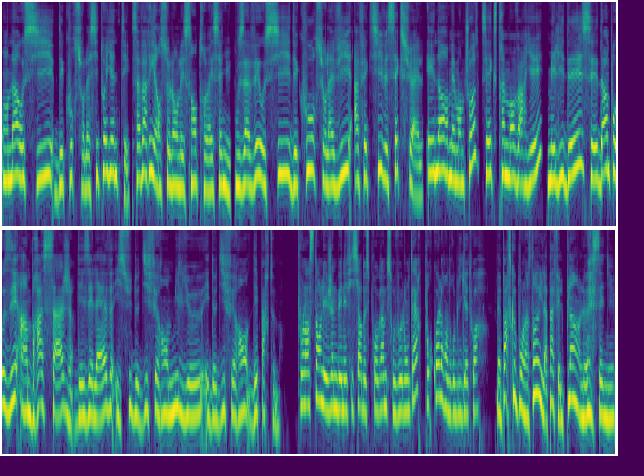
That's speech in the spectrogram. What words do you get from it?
on a aussi des cours sur la citoyenneté. Ça varie hein, selon les centres SNU. Vous avez aussi des cours sur la vie affective et sexuelle énormément de choses. C'est extrêmement varié, mais l'idée, c'est d'imposer un brassage des élèves issus de différents milieux et de différents départements. Pour l'instant, les jeunes bénéficiaires de ce programme sont volontaires. Pourquoi le rendre obligatoire? Mais parce que pour l'instant, il n'a pas fait le plein, le SNU.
